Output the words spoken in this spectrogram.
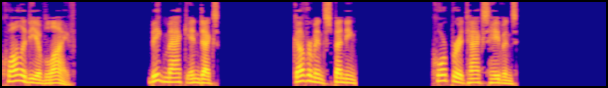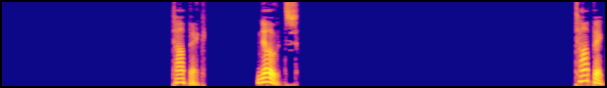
Quality of life. Big Mac Index. Government spending. Corporate tax havens. Topic. Notes. Topic.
